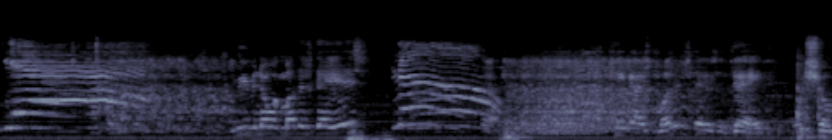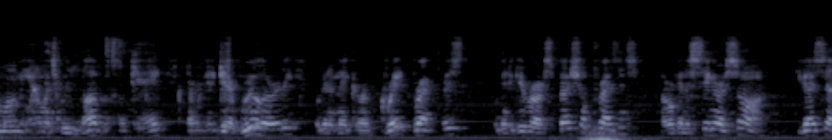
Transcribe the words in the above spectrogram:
Yeah! You even know what Mother's Day is? No! Okay, guys, Mother's Day is a day we show Mommy how much we love her, okay? And we're gonna get up real early. We're gonna make her a great breakfast. We're gonna give her our special presents, and we're gonna sing her a song. You guys, uh,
